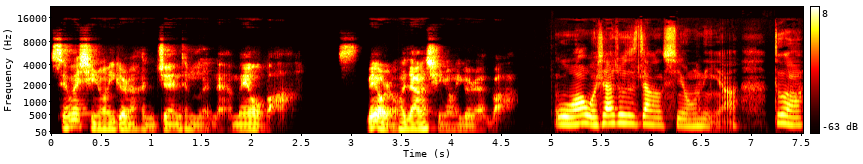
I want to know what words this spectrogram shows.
谁会形容一个人很 gentleman 呢？没有吧？没有人会这样形容一个人吧？我啊，我现在就是这样形容你啊，对啊，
